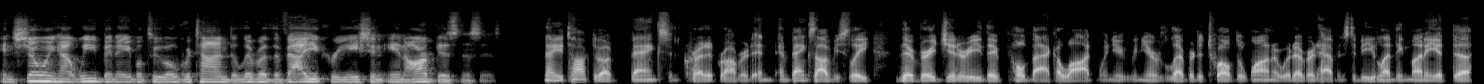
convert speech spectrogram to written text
in showing how we've been able to, over time, deliver the value creation in our businesses. Now you talked about banks and credit, Robert, and, and banks obviously they're very jittery. They pull back a lot when you when you're levered at twelve to one or whatever it happens to be. Lending money at uh,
